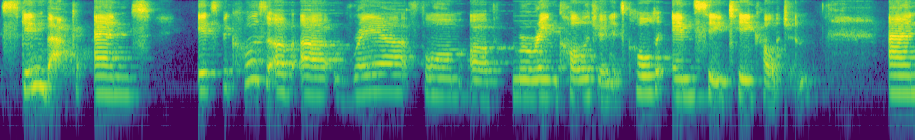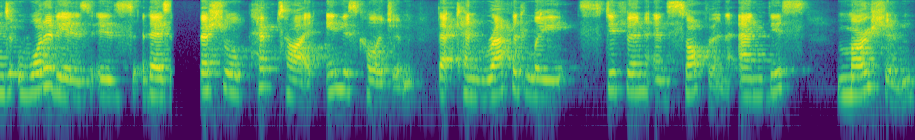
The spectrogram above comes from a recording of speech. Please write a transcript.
skin back. And it's because of a rare form of marine collagen. It's called MCT collagen. And what it is, is there's special peptide in this collagen that can rapidly stiffen and soften. And this motion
